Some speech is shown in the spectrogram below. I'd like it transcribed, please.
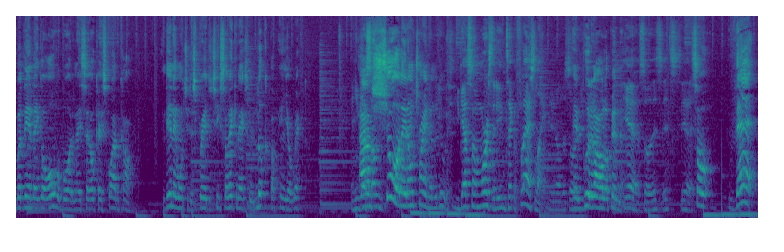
but then they go overboard and they say, okay, squad and call. And then they want you to spread your cheeks so they can actually look up in your rectum. And you got I'm some, sure they don't train them to do that you got something worse that even take a flashlight. You know, so and put it all up in there. yeah. So it's it's yeah. So that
